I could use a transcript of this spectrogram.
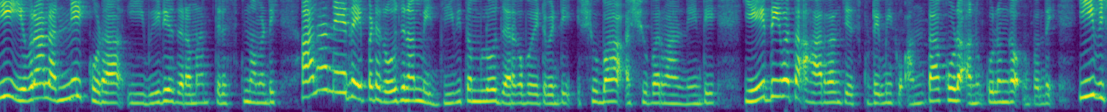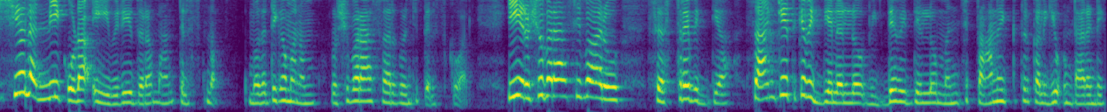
ఈ వివరాలన్నీ కూడా ఈ వీడియో ద్వారా మనం తెలుసుకుందామండి. అలానే రేపటి రోజున మీ జీవితంలో జరగబోయేటువంటి శుభ అశుభర్మాలను ఏంటి? ఏ దేవత ఆరాధన చేసుకుంటే మీకు అంతా కూడా అనుకూలంగా ఉంటుంది? ఈ విషయాలన్నీ కూడా ఈ వీడియో ద్వారా మనం తెలుసుకుందాం. మొదటిగా మనం వృషభరాశి వారి గురించి తెలుసుకోవాలి. ఈ వృషభరాశి వారు శస్త్ర విద్య సాంకేతిక విద్యలలో విద్య విద్యల్లో మంచి ప్రాణికతలు కలిగి ఉంటారండి.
